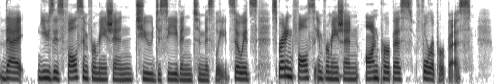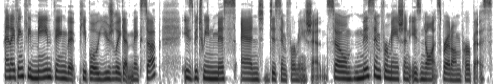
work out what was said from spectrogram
that uses false information to deceive and to mislead. So it's spreading false information on purpose for a purpose. And I think the main thing that people usually get mixed up is between mis and disinformation. So, misinformation is not spread on purpose.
